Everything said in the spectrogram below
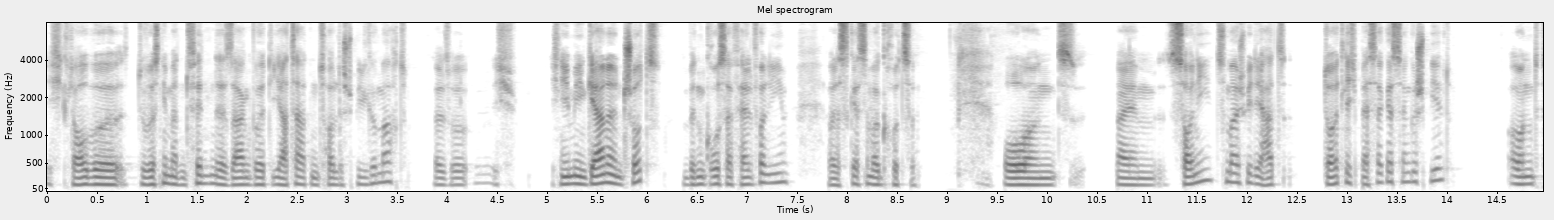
ich glaube, du wirst niemanden finden, der sagen wird, Jatta hat ein tolles Spiel gemacht. Also ich, ich nehme ihn gerne in Schutz, bin ein großer Fan von ihm, aber das gestern war Grütze. Und beim Sonny zum Beispiel, der hat deutlich besser gestern gespielt. Und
